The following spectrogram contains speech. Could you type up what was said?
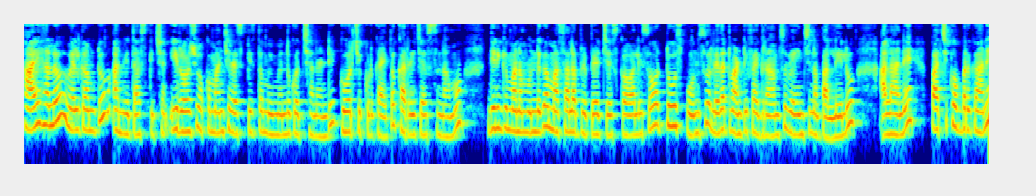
Hi hello welcome to Anvitha's kitchen. ఈరోజు ఒక మంచి రెసిపీతో మీ ముందుకు వచ్చానండి. గోరుచిక్కుడుకాయతో కర్రీ చేస్తున్నాము. దీనికి మనం ముందుగా మసాలా ప్రిపేర్ చేసుకోవాలి. సో టూ స్పూన్స్ లేదా ట్వంటీ ఫైవ్ గ్రామ్స్ వేయించిన పల్లీలు అలానే పచ్చి కొబ్బరి కానీ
